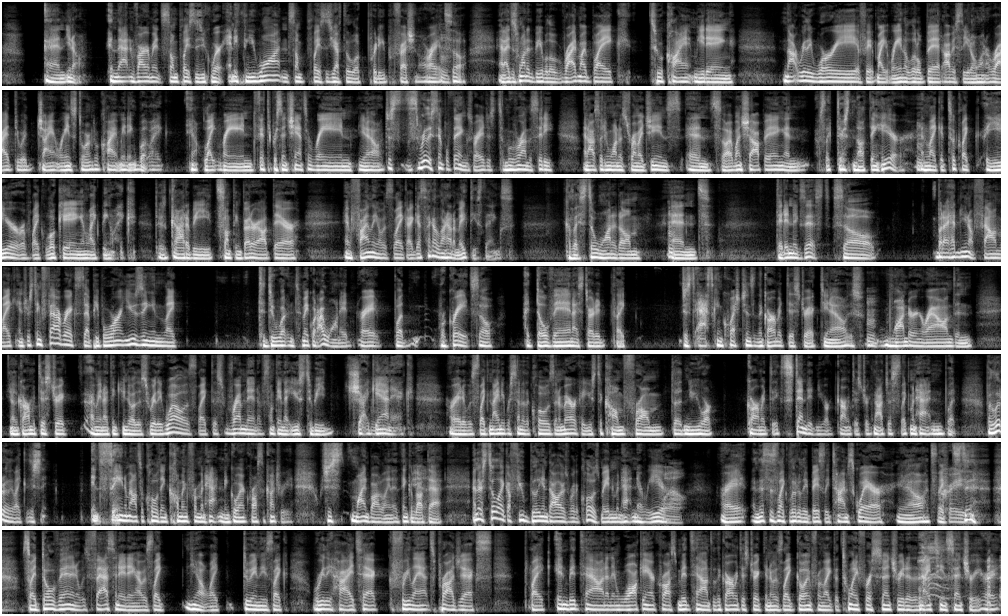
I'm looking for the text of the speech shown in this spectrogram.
And, you know, in that environment, some places you can wear anything you want and some places you have to look pretty professional, right? Hmm. So, and I just wanted to be able to ride my bike to a client meeting, not really worry if it might rain a little bit. Obviously, you don't want to ride through a giant rainstorm to a client meeting, but like, you know, light rain, 50% chance of rain, you know, just really simple things, right? Just to move around the city. And I also didn't want to destroy my jeans. And so I went shopping and I was like, there's nothing here. Hmm. And like, it took like a year of like looking and like being like, there's got to be something better out there. And finally, I was like, I guess I got to learn how to make these things because I still wanted them hmm. and they didn't exist. So, but I had, you know, found like interesting fabrics that people weren't using and like to do what and to make what I wanted, right? But were great. So I dove in. I started like just asking questions in the garment district, you know, just hmm. wandering around and, you know, the garment district. I mean, I think you know this really well is like this remnant of something that used to be gigantic, right? It was like 90% of the clothes in America used to come from the New York garment, extended New York garment district, not just like Manhattan, but, but literally like this insane amounts of clothing coming from Manhattan and going across the country, which is mind boggling to think about that. And there's still like a few billion dollars worth of clothes made in Manhattan every year Wow. right? And this is like literally basically Times Square, you know? It's like Crazy. so I dove in and it was fascinating. I was like, you know, like doing these like really high tech freelance projects like in Midtown and then walking across Midtown to the garment district and it was like going from like the 21st century to the 19th century, right?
